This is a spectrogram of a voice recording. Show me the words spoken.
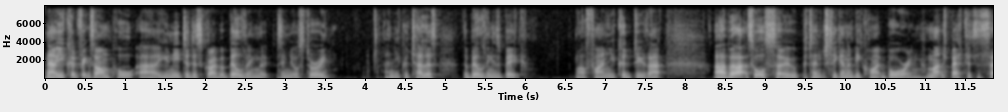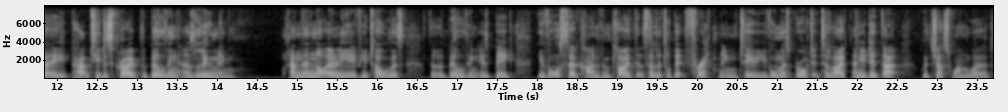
Now, you could, for example, uh, you need to describe a building that's in your story, and you could tell us the building is big. Well, fine, you could do that. Uh, but that's also potentially going to be quite boring. Much better to say, perhaps you describe the building as looming. And then not only have you told us that the building is big, you've also kind of implied that it's a little bit threatening too. You've almost brought it to life. And you did that with just one word.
